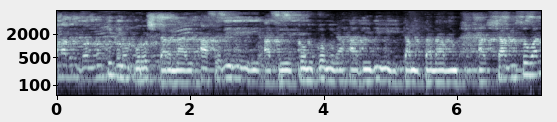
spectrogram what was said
আমাদের জন্য কি কোনো পুরস্কার নাই? আছে রে আছে। কম কম হাবিবি কামতানাম আর শামসু ওয়াল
